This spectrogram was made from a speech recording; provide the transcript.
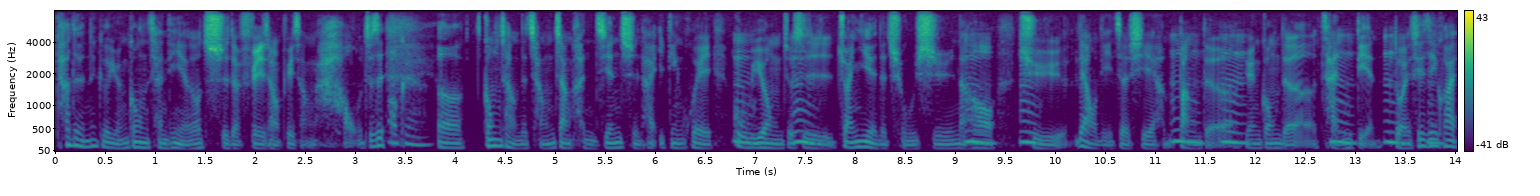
他的那个员工的餐厅也都吃的非常非常好，就是 OK。呃，工厂的厂长很坚持，他一定会雇佣就是专业的厨师，然后去料理这些很棒的员工的餐点。对，所以这一块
